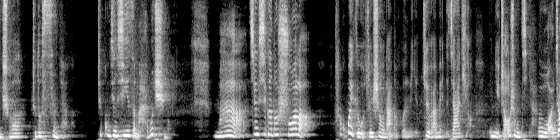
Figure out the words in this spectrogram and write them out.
你说这都四年了，这顾静熙怎么还不娶？妈，静熙哥都说了，他会给我最盛大的婚礼，最完美的家庭。你着什么急啊？我着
